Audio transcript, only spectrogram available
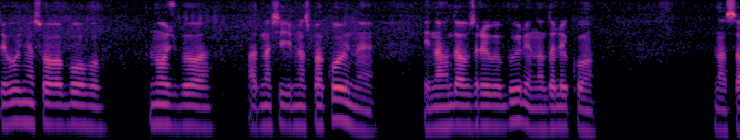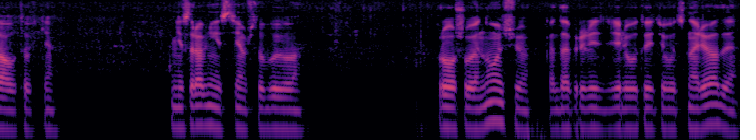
Сегодня, слава богу, ночь была относительно спокойная. Иногда взрывы были, но далеко, на Саутовке. Не сравнить с тем, что было прошлой ночью, когда прилетели вот эти вот снаряды.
